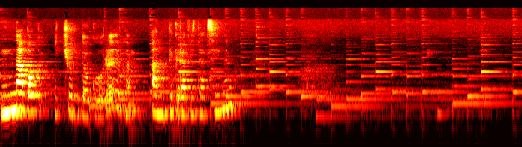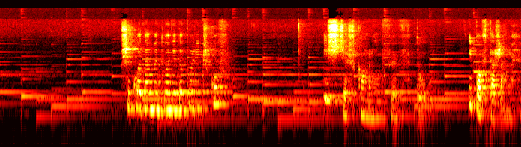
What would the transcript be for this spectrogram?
na bok i ciut do góry ruchem antygrawitacyjnym. Przykładamy dłonie do policzków i ścieżką limfy w dół. I powtarzamy.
